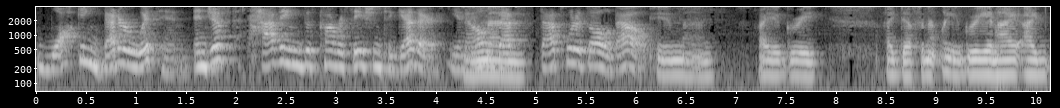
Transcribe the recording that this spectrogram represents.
walking better with him and just having this conversation together you know Amen. that's that's what it's all about Amen. I agree. I definitely agree, and I, I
